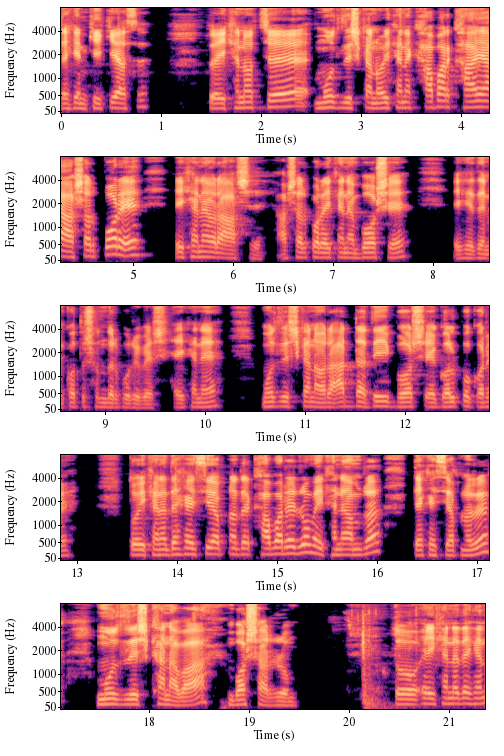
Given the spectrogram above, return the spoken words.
দেখেন কি কি আছে? তো এইখানে হচ্ছে মজলিস খানা ওইখানে খাবার খায় আসার পরে এখানে ওরা আসে। আসার পরে এখানে বসে। এখানে দেন কত সুন্দর পরিবেশ। এখানে মজলিস খানা ওরা আড্ডা দেই বসে, গল্প করে। তো এখানে দেখাইছি আপনাদের খাবারের রুম, এখানে আমরা দেখাইছি আপনাদের মজলিস খানা বা বসার রুম। তো এইখানে দেখেন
